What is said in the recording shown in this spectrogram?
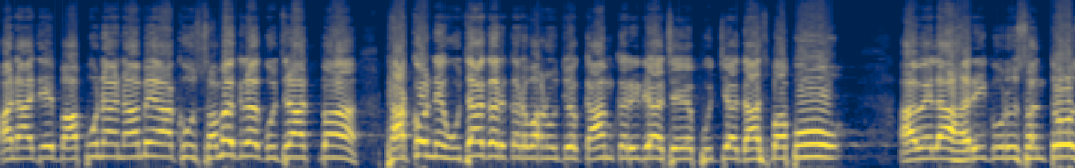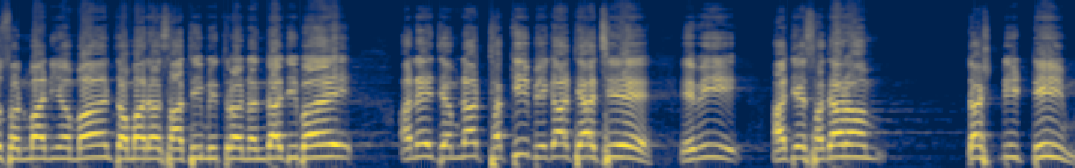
અને આજે બાપુના નામે આખું સમગ્ર ગુજરાતમાં ઠાકોરને ઉજાગર કરવાનું જે કામ કરી રહ્યા છે, પૂજ્ય દાસ બાપુ, આવેલા હરિગુરુ સંતો, સન્માનીય મંચ અમારા સાથી મિત્ર નંદાજીભાઈ, અને જેમના થકી ભેગા થયા છે એવી આજે સદારામ ટ્રસ્ટની ટીમ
